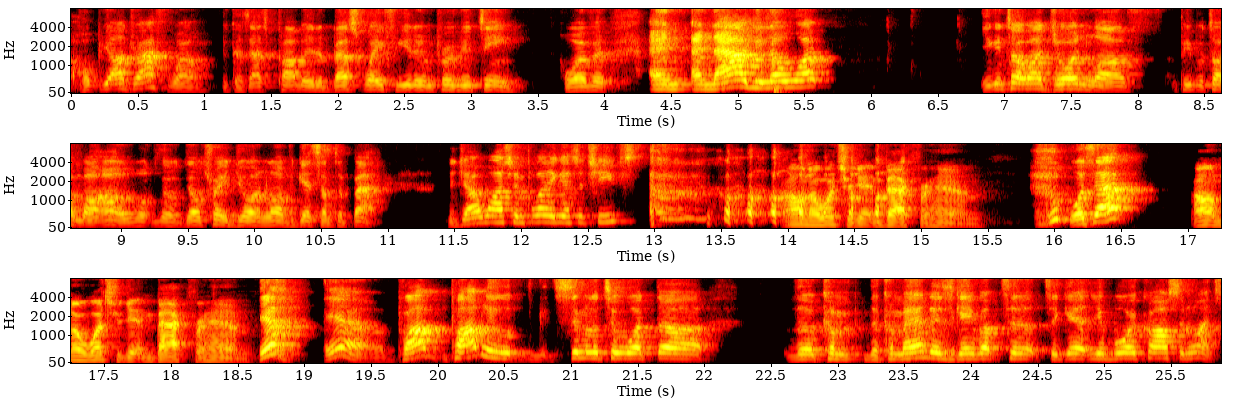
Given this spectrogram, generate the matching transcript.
I hope y'all draft well because that's probably the best way for you to improve your team. However, and and now you know what? You can talk about Jordan Love. People talking about oh they'll, they'll trade Jordan Love get something back. Did y'all watch him play against the Chiefs? I don't know what you're getting back for him. What's that? I don't know what you're getting back for him. Yeah, yeah, Prob- probably similar to what the the com- the Commanders gave up to to get your boy Carson Wentz.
